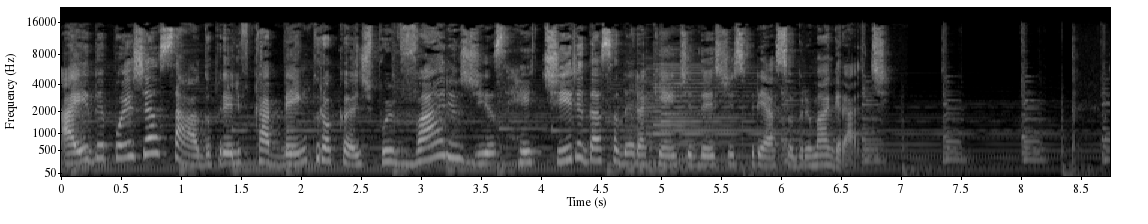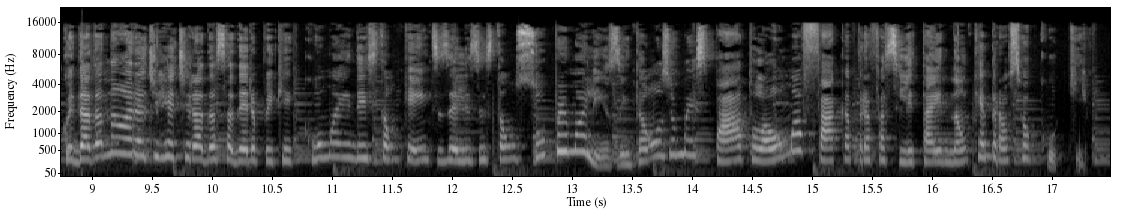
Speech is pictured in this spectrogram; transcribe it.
Aí depois de assado, para ele ficar bem crocante por vários dias, retire da assadeira quente e deixe esfriar sobre uma grade. Cuidado na hora de retirar da assadeira, porque como ainda estão quentes, eles estão super molinhos. Então use uma espátula ou uma faca para facilitar e não quebrar o seu cookie.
